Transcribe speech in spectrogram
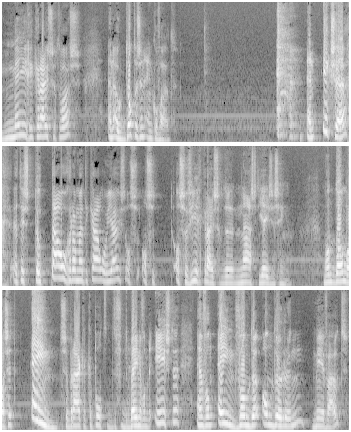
meegekruisigd was. En ook dat is een enkelvoud. En ik zeg, het is totaal grammaticaal onjuist als, als, ze, als ze vier gekruisigden naast Jezus hingen. Want dan was het één. Ze braken kapot de, de benen van de eerste en van één van de anderen, meervoud,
